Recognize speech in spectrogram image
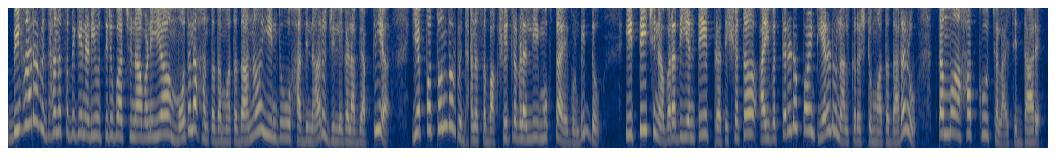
ಬಿಹಾರ ವಿಧಾನಸಭೆಗೆ ನಡೆಯುತ್ತಿರುವ ಚುನಾವಣೆಯ ಮೊದಲ ಹಂತದ ಮತದಾನ ಇಂದು ಹದಿನಾರು ಜಿಲ್ಲೆಗಳ ವ್ಯಾಪ್ತಿಯ ಎಪ್ಪತ್ತೊಂದು ವಿಧಾನಸಭಾ ಕ್ಷೇತ್ರಗಳಲ್ಲಿ ಮುಕ್ತಾಯಗೊಂಡಿದ್ದು, ಇತ್ತೀಚಿನ ವರದಿಯಂತೆ ಪ್ರತಿಶತ ಐವತ್ತೆರಡು ಪಾಯಿಂಟ್ ಎರಡು ನಾಲ್ಕರಷ್ಟು ಮತದಾರರು ತಮ್ಮ ಹಕ್ಕು ಚಲಾಯಿಸಿದ್ದಾರೆ.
